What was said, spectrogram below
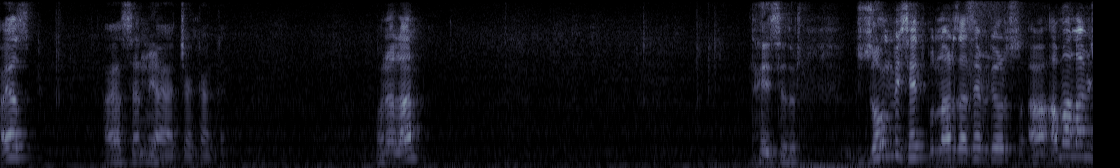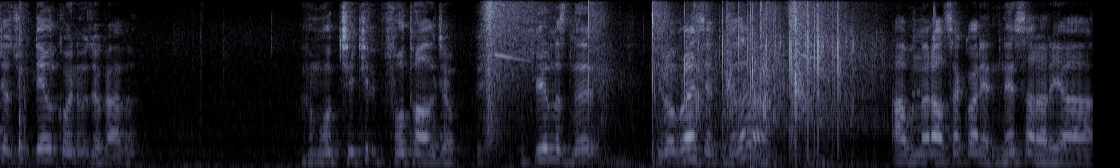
Ayaz. Ayaz sen mi yayatacaksın kanka? O ne lan? Neyse dur. Zombi set bunlar zaten biliyoruz ama alamayacağız çünkü Devil coin'umuz yok abi. Mod çekil foto alacağım. Fearless ne? Herobrine set bu da değil mi? Aa bunları alsak var ya ne sarar ya.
